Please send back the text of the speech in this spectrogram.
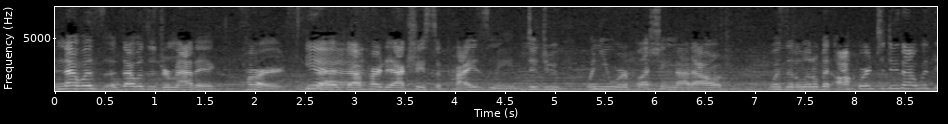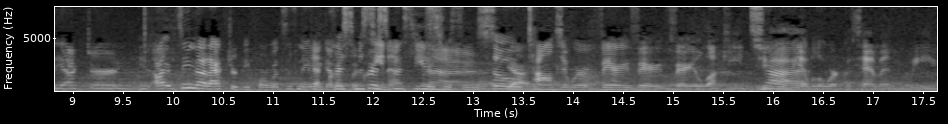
And that was that was a dramatic part. Yeah. That, that part actually surprised me. Did you when you were fleshing that out? Was it a little bit awkward to do that with the actor? I've seen that actor before. What's his name Yeah, again? Chris. Messina. Messina. He's Messina. so Yeah. talented. We're very, very, very lucky to Yeah. be able to work with him, and we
